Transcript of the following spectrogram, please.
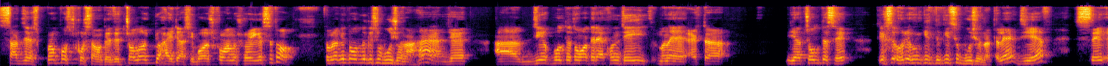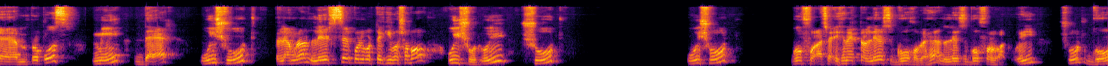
suggest propose করছে আমাকে যে চলো একটু হাইটে আসি, বয়স্ক মানুষ হয়ে গেছে তো। তোমরা কিন্তু অন্য কিছু বুঝো না হ্যাঁ? যে জিএফ বলতে তোমাদের এখন যেই মানে একটা ইয়া চলতেছে কিন্তু কিছু বুঝো না। তাহলে GF propose me that we should তাহলে আমরা লেটস এর পরিবর্তে কি বসাবো? We should we should we should go for আচ্ছা এখানে একটা লেটস গো হবে হ্যাঁ? Let's go for walk we should go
